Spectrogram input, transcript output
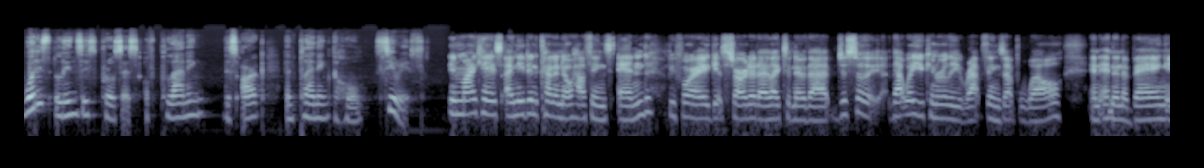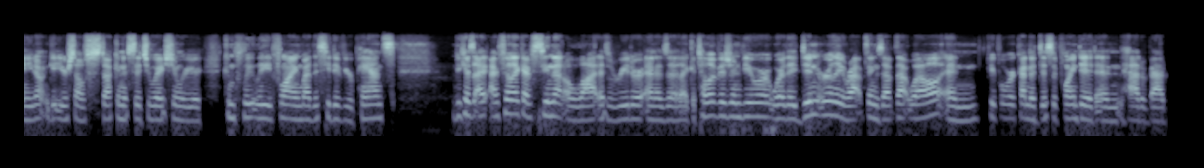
What is Lindsay's process of planning this arc and planning the whole series? In my case, I need to kind of know how things end before I get started. I like to know that just so that, that, way you can really wrap things up well and end in a bang and you don't get yourself stuck in a situation where you're completely flying by the seat of your pants. Because I, I feel like I've seen that a lot as a reader and as a like a television viewer where they didn't really wrap things up that well and people were kind of disappointed and had a bad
